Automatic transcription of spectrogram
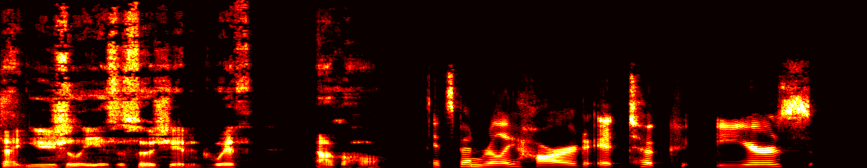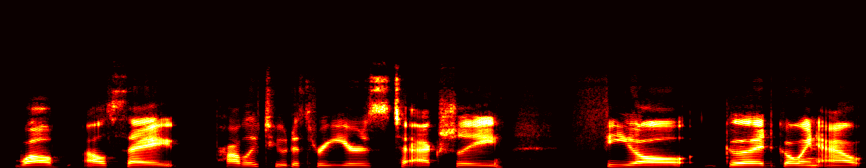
that usually is associated with alcohol? It's been really hard. It took years well, I'll say probably two to three years to actually feel good going out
